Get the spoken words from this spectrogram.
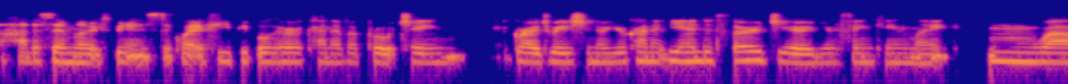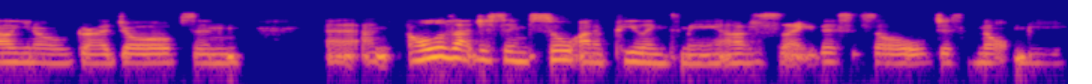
had a similar experience to quite a few people who are kind of approaching graduation or you're kind of at the end of third year and you're thinking like, mm, well, you know, grad jobs and uh, and all of that just seemed so unappealing to me. I was just like, this is all just not me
